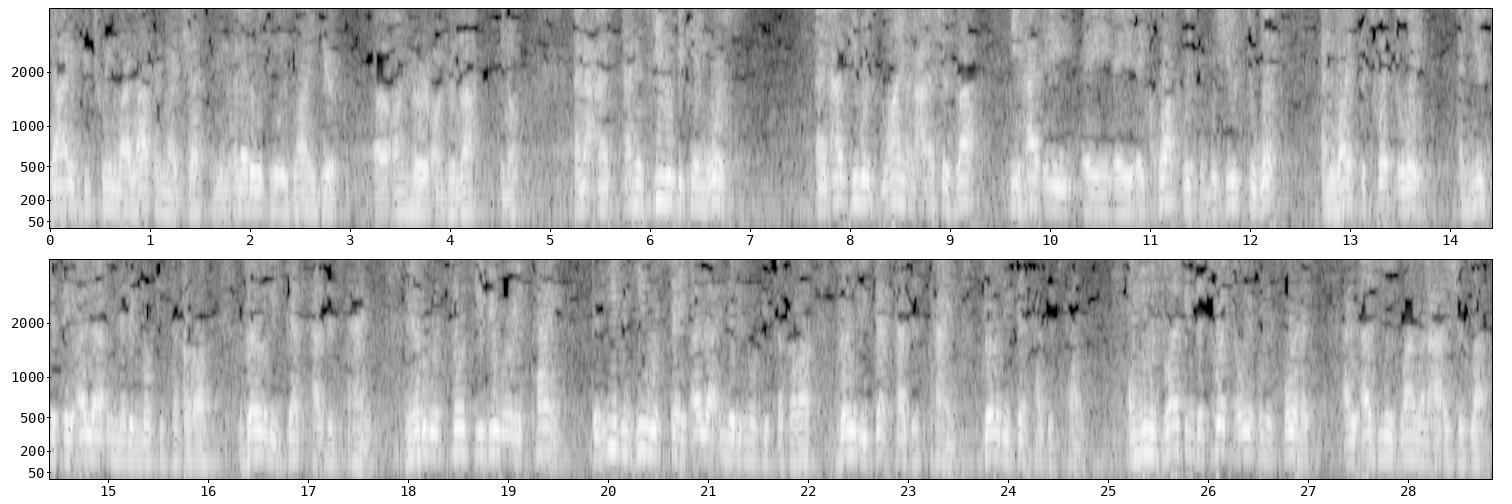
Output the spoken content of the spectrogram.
died between my lap and my chest. In, in other words, he was lying here uh, on her on her lap, you know. And, and, and his fever became worse. And as he was lying on Aisha's lap, he had a, a, a, a cloth with him which used to wet and wipe the sweat away. And he used to say, Allah inna lil mawti sakarat. Verily death has its pangs. In other words, so severe were his pangs that even he was saying, Allah inna lil mawti sakarat. Verily death has its pangs. Verily death has its pangs. And he was wiping the sweat away from his forehead as he was lying on Aisha's lap.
